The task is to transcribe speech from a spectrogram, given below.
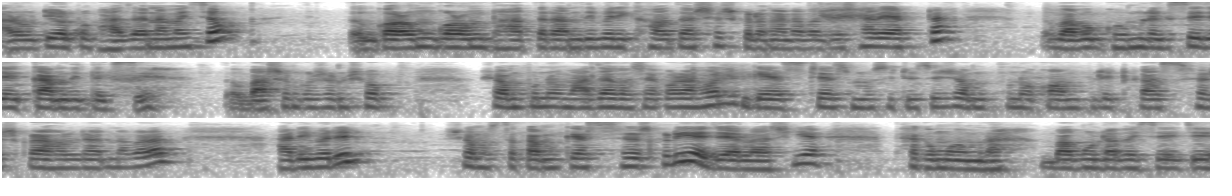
আর ওটি অল্প ভাজা নামাইছাম। তো গরম গরম ভাত রান্ধি বাড়ি খাওয়া দাওয়া শেষ করলাম কাটা বাজে, সাড়ে আটটা। তো বাবু ঘুম লাগছে, যে কান্দি লাগছে। তো বাসন কোসন সব সম্পূর্ণ মাজা ঘষা করা হল। গ্যাস ট্যাস মুসি টুসি সম্পূর্ণ কমপ্লিট কাজ শেষ করা হল রান্না বাড়ার। হাড়ি বাড়ির সমস্ত কাম কাজ শেষ করি এই যে আসিয়া থাকব আমরা। বাবু লাগাইছে এই যে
